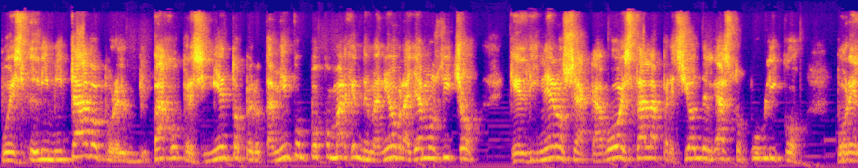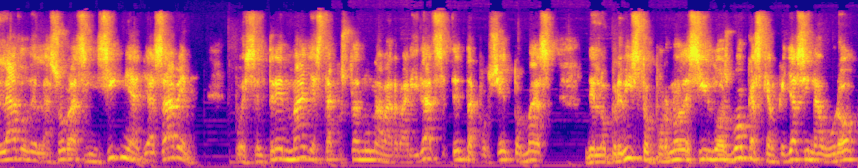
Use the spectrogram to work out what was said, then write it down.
pues limitado por el bajo crecimiento, pero también con poco margen de maniobra. Ya hemos dicho que el dinero se acabó, está la presión del gasto público por el lado de las obras insignias, ya saben, pues el tren Maya está costando una barbaridad, 70% más de lo previsto, por no decir dos bocas, que aunque ya se inauguró,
